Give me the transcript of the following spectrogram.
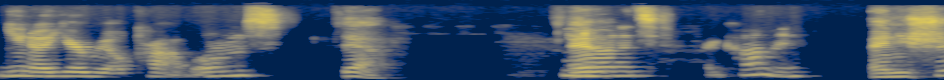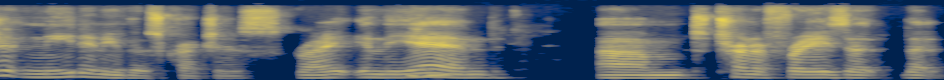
you know, your real problems. yeah You And- know, and it's very common. and you shouldn't need any of those crutches right in the Mhm. end um, to turn a phrase that that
